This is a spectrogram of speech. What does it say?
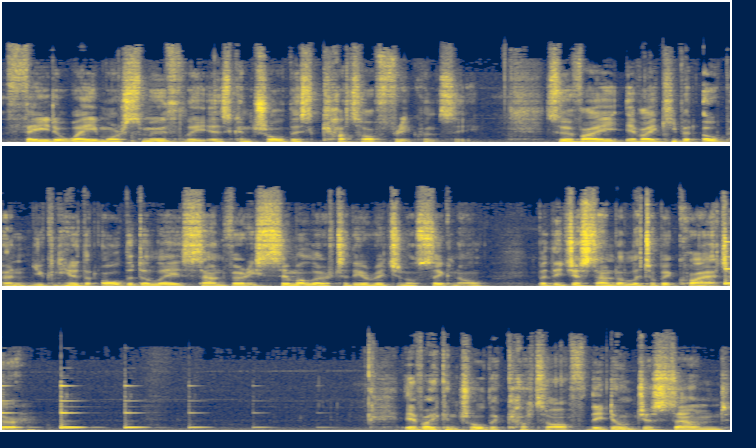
fade away more smoothly is control this cutoff frequency. So if I if I keep it open, you can hear that all the delays sound very similar to the original signal, but they just sound a little bit quieter. If I control the cutoff, they don't just sound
